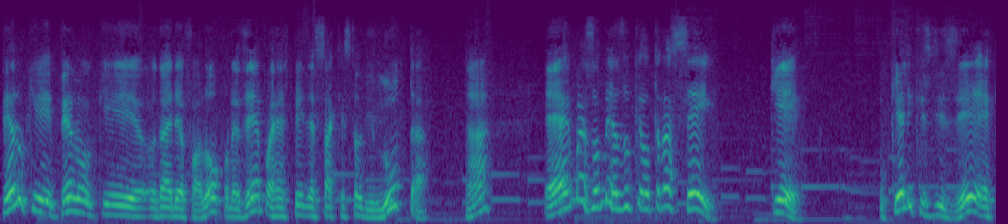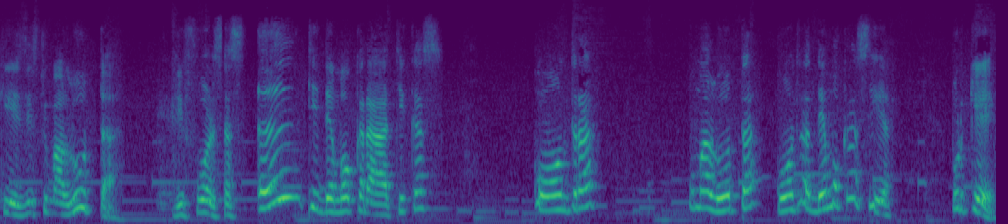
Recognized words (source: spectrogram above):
pelo que, pelo que o Daria falou, por exemplo, a respeito dessa questão de luta, né, é mais ou menos o que eu tracei. Que o que ele quis dizer é que existe uma luta de forças antidemocráticas contra uma luta contra a democracia. Por quê?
